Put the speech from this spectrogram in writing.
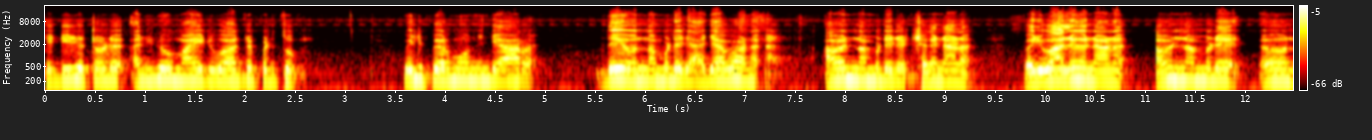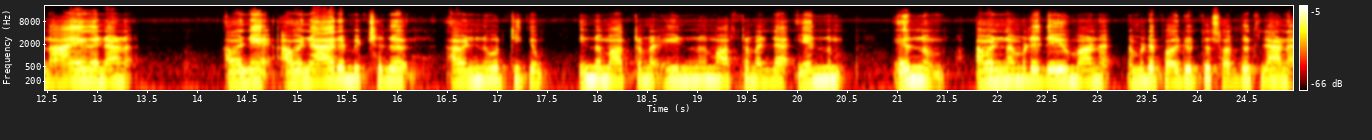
ശരീരത്തോട് അനുരൂപമായി രൂപാന്തരപ്പെടുത്തും. വലിപ്പേർ മൂന്നിന്റെ ആറ്. ദൈവം നമ്മുടെ രാജാവാണ്. അവൻ നമ്മുടെ രക്ഷകനാണ് പരിപാലകനാണ് അവൻ നമ്മുടെ നായകനാണ്. അവനെ അവൻ ആരംഭിച്ചത് അവൻ നിവർത്തിക്കും. ഇന്ന് മാത്രമ ഇന്ന് മാത്രമല്ല എന്നും എന്നും അവൻ നമ്മുടെ ദൈവമാണ് നമ്മുടെ പൗരത്വ സ്വർഗത്തിലാണ്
